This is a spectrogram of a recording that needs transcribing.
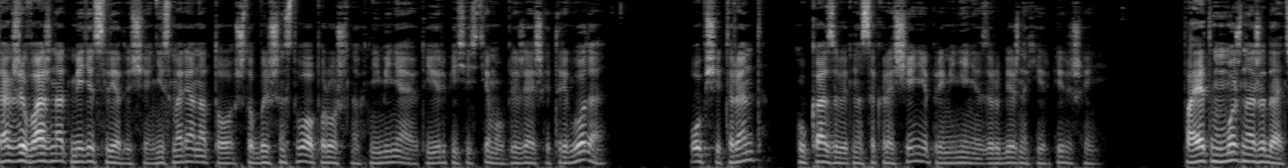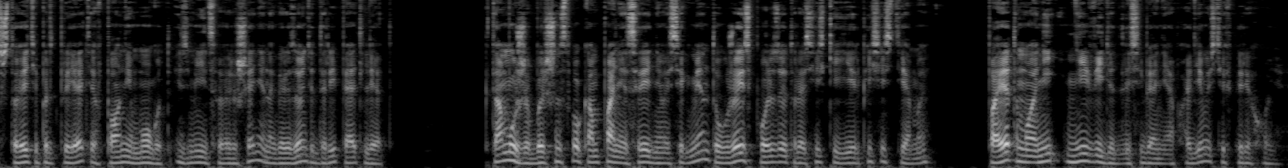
Также важно отметить следующее. Несмотря на то, что большинство опрошенных не меняют ERP-систему в ближайшие 3 года, общий тренд указывает на сокращение применения зарубежных ERP-решений. Поэтому можно ожидать, что эти предприятия вполне могут изменить свое решение на горизонте 3-5 лет. К тому же большинство компаний среднего сегмента уже используют российские ERP-системы, поэтому они не видят для себя необходимости в переходе.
